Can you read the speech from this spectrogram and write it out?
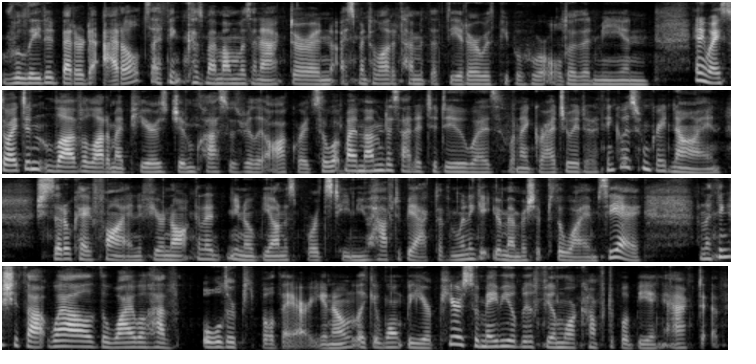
related better to adults. I think because my mom was an actor and I spent a lot of time at the theater with people who were older than me. And anyway, so I didn't love a lot of my peers. Gym class was really awkward. So what my mom decided to do was when I graduated, I think it was from grade nine, she said, okay, fine. If you're not going to, you know, be on a sports team, you have to be active. I'm going to get you a membership to the YMCA. And I think she thought, well, the Y will have older people there, you know, like it won't be your peers. So maybe you'll feel more comfortable being active.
